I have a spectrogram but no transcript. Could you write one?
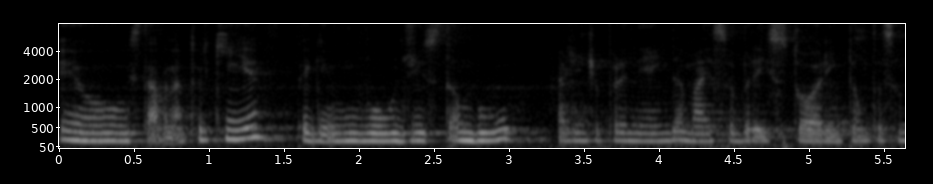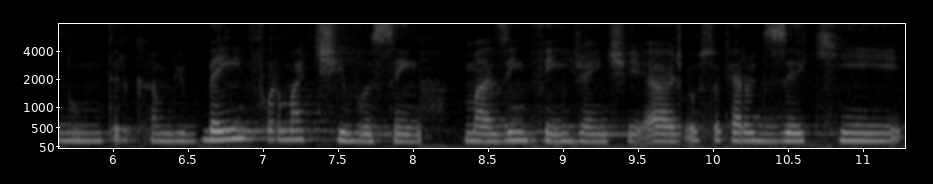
Eu estava na Turquia, peguei um voo de Istambul. A gente aprende ainda mais sobre a história, então está sendo um intercâmbio bem informativo, assim. Mas enfim, gente, eu só quero dizer que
